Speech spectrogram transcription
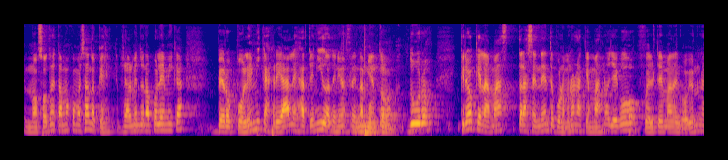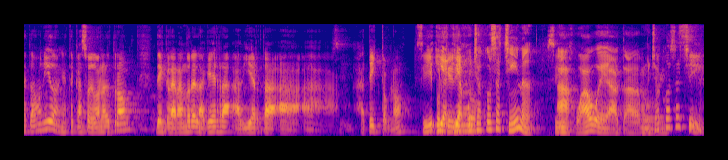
nosotros estamos conversando, que es realmente una polémica, pero polémicas reales ha tenido, ha tenido enfrentamientos duros. Creo que la más trascendente, por lo menos la que más nos llegó, fue el tema del gobierno de los Estados Unidos, en este caso de Donald Trump, declarándole la guerra abierta a, a- a TikTok, ¿no? Sí, y, a, porque y a dijo- muchas cosas chinas. Sí. A Huawei, a, a muchas Huawei. cosas chinas.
